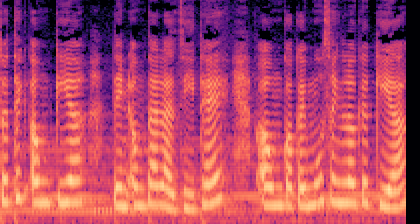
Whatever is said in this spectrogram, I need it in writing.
tôi thích ông kia, tên ông ta là gì thế? Ông có cái mũ xanh lơ kia kìa.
